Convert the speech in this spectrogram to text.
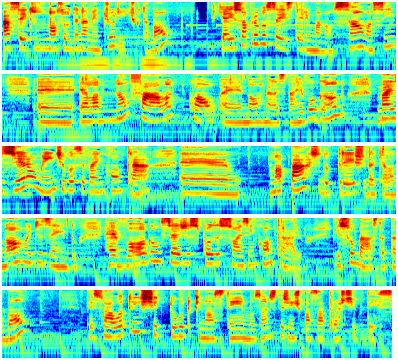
aceitos no nosso ordenamento jurídico, tá bom? E aí, só para vocês terem uma noção, assim, é, ela não fala qual é, norma ela está revogando, mas geralmente você vai encontrar é, uma parte do trecho daquela norma dizendo: revogam-se as disposições em contrário. Isso basta, tá bom? Pessoal, outro instituto que nós temos, antes da gente passar para o artigo 3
